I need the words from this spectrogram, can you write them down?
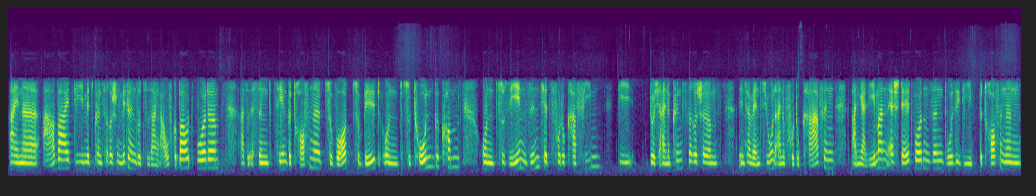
eine Arbeit, die mit künstlerischen Mitteln sozusagen aufgebaut wurde. Also es sind zehn Betroffene zu Wort, zu Bild und zu Ton gekommen und zu sehen sind jetzt Fotografien, die durch eine künstlerische Intervention, eine Fotografin, Anja Lehmann, erstellt worden sind, wo sie die Betroffenen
